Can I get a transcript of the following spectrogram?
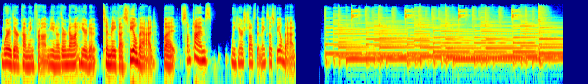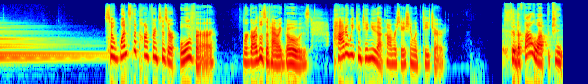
where they're coming from. You know, they're not here to to make us feel bad, but sometimes we hear stuff that makes us feel bad. So once the conferences are over, regardless of how it goes. How do we continue that conversation with the teacher? So the follow up can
